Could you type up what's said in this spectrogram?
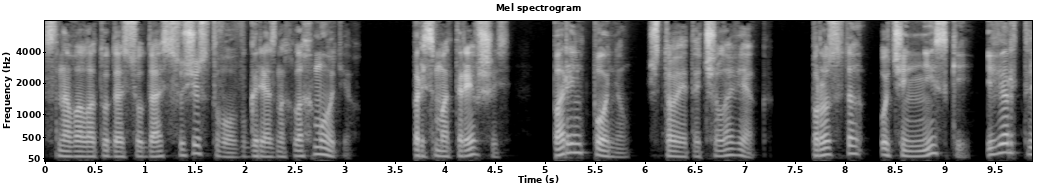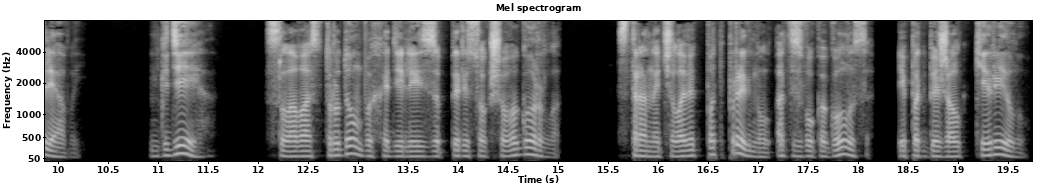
сновало туда-сюда существо в грязных лохмотьях. Присмотревшись, парень понял, что это человек. Просто очень низкий и вертлявый. «Где я?» Слова с трудом выходили из-за пересохшего горла. Странный человек подпрыгнул от звука голоса и подбежал к Кириллу.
